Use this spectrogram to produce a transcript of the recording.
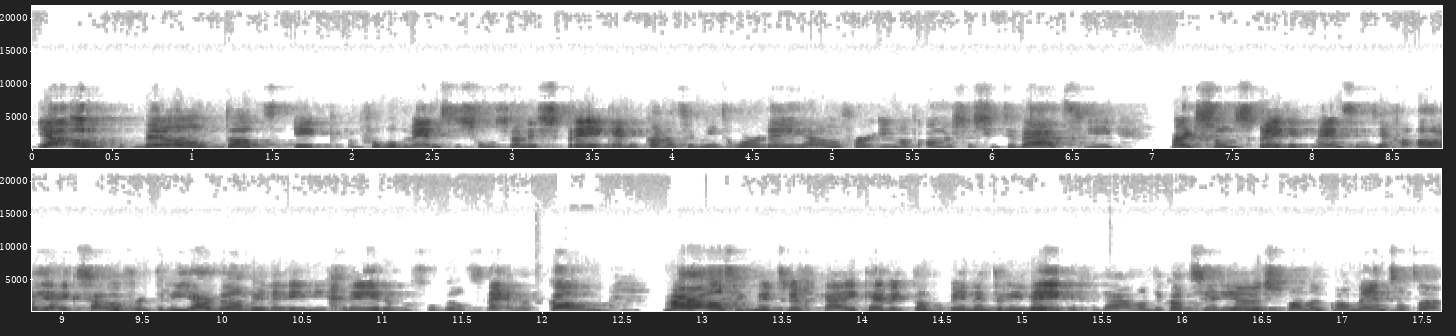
ja, ook wel dat ik bijvoorbeeld mensen soms wel eens spreek. En ik kan natuurlijk niet oordelen over iemand anders' situatie. Maar soms spreek ik mensen die zeggen: Oh ja, ik zou over drie jaar wel willen emigreren, bijvoorbeeld. Nou ja, dat kan. Maar als ik nu terugkijk, heb ik dat binnen drie weken gedaan. Want ik had serieus van het moment tot, de,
